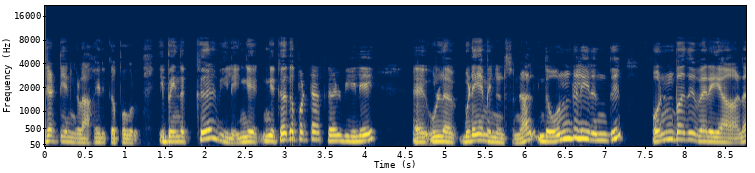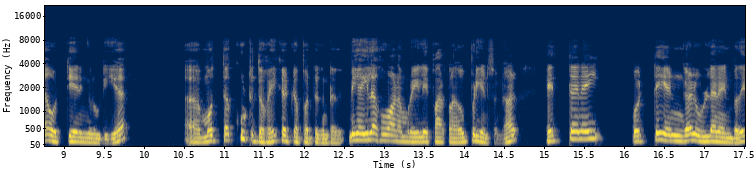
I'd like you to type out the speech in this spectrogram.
இரட்டியன்களாக எண்களாக இருக்க போகிறது. இப்ப இந்த கேள்வியிலே இங்க இங்க கேட்கப்பட்ட கேள்வியிலே உள்ள விடயம் என்னன்னு சொன்னால் இந்த ஒன்றிலிருந்து ஒன்பது வரையான ஒற்றியன்களுடைய மொத்த கூட்டுத்தொகை கேட்கப்பட்டிருக்கின்றது. மிக இலகுவான முறையிலே பார்க்கலாம். எப்படின்னு சொன்னால் எத்தனை ஒற்றை எண்கள் உள்ளன என்பதை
